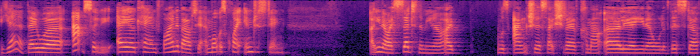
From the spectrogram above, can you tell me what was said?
yeah, they were absolutely a okay and fine about it. And what was quite interesting, uh, you know, I said to them, you know, I was anxious, like, should I have come out earlier, you know, all of this stuff.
